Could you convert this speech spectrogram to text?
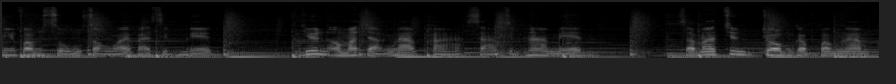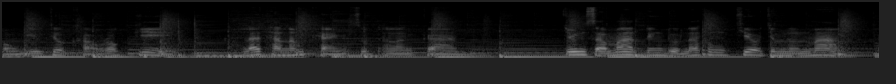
มีความสูง 280 เมตร ยื่นออกมาจากหน้าผา 35 เมตร สามารถชื่นชมกับความงามของวิวเทือกเขาร็อกกี้ และทานน้ำแข็งสุดอลังการ จึงสามารถดึงดูดนักท่องเที่ยวจำนวนมาก ไป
